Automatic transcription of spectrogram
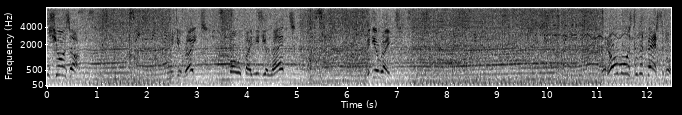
Our shows up. Medium right, followed by medium left. Medium right. We're almost to the festival.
